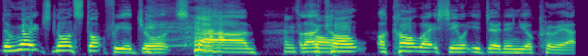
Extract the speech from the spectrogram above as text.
the road's non-stop for you, George. Um, and I can't I can't wait to see what you're doing in your career.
